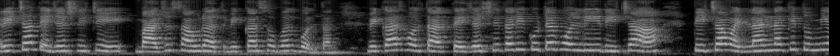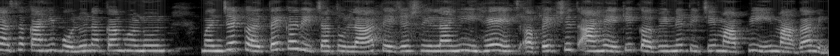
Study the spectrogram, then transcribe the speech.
रिचा तेजश्रीची बाजू सावरत विकाससोबत बोलतात. विकास बोलतात तेजश्री तरी कुठे बोलली? रिचा तिच्या वडिलांना की तुम्ही असं काही बोलू नका म्हणून? म्हणजे कळतंय का रिचा तुला? तेजश्रीलाही हेच अपेक्षित आहे की कबीरने तिची माफी मागावी.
